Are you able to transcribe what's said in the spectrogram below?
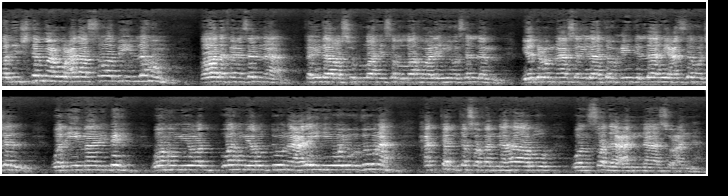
قد اجتمعوا على صابئ لهم قال فنزلنا فإذا رسول الله صلى الله عليه وسلم يدعو الناس إلى توحيد الله عز وجل والإيمان به وهم, يرد وهم يردون عليه ويؤذونه حتى انتصف النهار وانصدع الناس عنه.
